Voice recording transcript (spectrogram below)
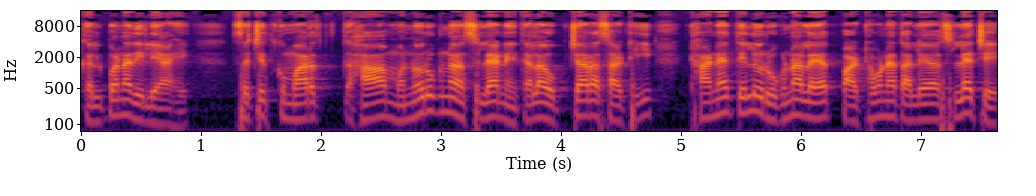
कल्पना दिली आहे. सचित कुमार हा मनोरुग्ण असल्याने त्याला उपचारासाठी ठाण्यातील रुग्णालयात पाठवण्यात आले असल्याचे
